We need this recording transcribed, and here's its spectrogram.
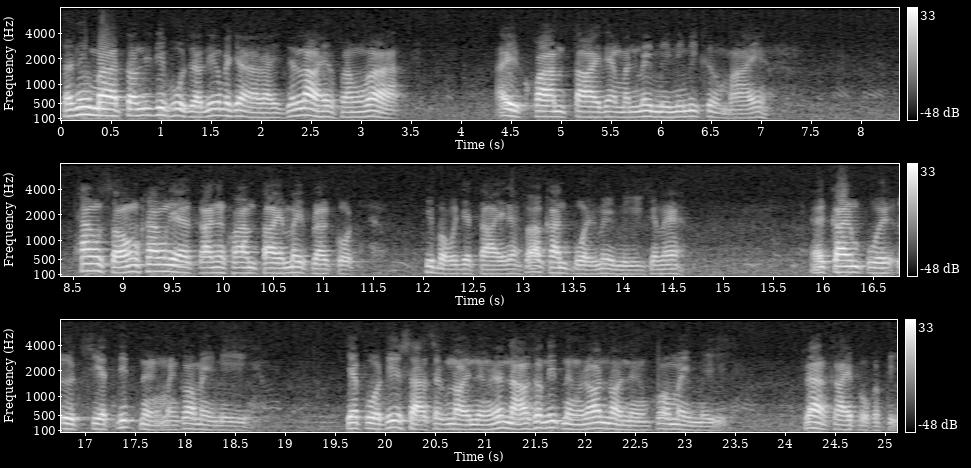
ตอนนี้มาตอนนี้ที่พูดแบบนี้ก็ไม่ใช่อะไร จะเล่าให้ฟังว่า ไอ้ความตายเนี่ย มันไม่มีนิมิตเครื่องหมาย ทั้งสองครั้งเนี่ยอาการความตายไม่ปรากฏ ที่บอกว่าจะตายนะเพราะอาการป่วยไม่มีใช่ไหม อาการป่วยอืดเสียดนิดหนึ่งมันก็ไม่มีจะปวดที่สะสักหน่อยหนึ่งแล้วหนาวสักนิดหนึ่งร้อนหน่อยหนึ่งก็ไม่มี ร่างกายปกติ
